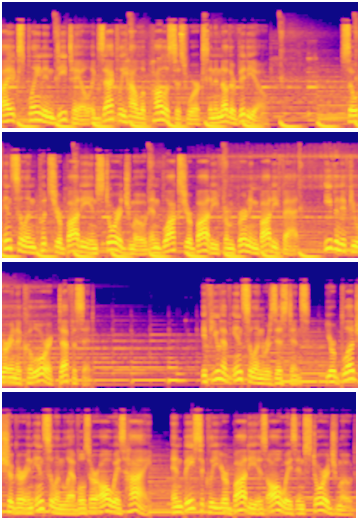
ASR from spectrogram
I explain in detail exactly how lipolysis works in another video. So insulin puts your body in storage mode and blocks your body from burning body fat, even if you are in a caloric deficit. If you have insulin resistance, your blood sugar and insulin levels are always high, and basically your body is always in storage mode.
